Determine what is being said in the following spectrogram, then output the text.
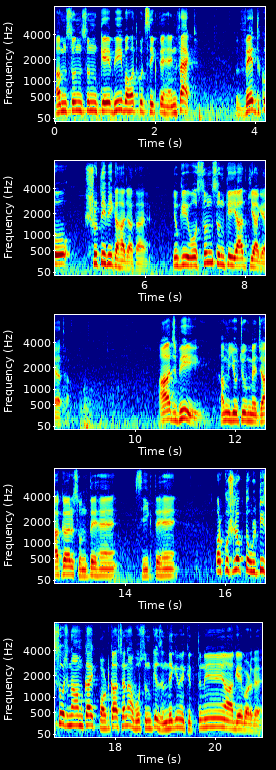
हम सुन सुन के भी बहुत कुछ सीखते हैं। इनफैक्ट वेद को श्रुति भी कहा जाता है, क्योंकि वो सुन सुन के याद किया गया था। आज भी हम YouTube में जाकर सुनते हैं, सीखते हैं। और कुछ लोग तो उल्टी सोच नाम का एक पॉडकास्ट है ना, वो सुन के ज़िंदगी में कितने आगे बढ़ गए।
